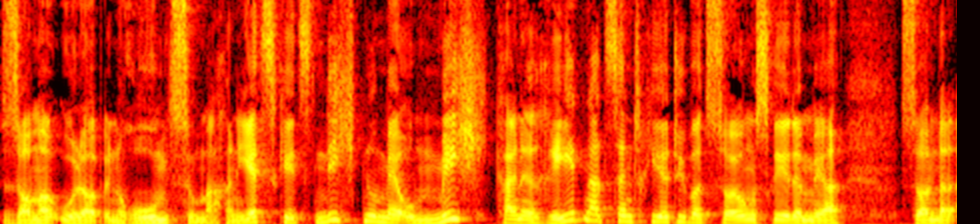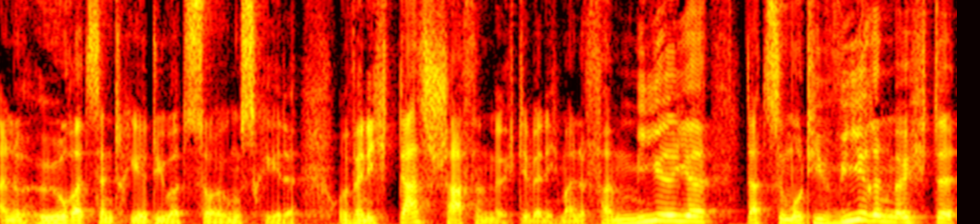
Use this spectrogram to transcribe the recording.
Sommerurlaub in Rom zu machen. Jetzt geht's nicht nur mehr um mich, keine rednerzentrierte Überzeugungsrede mehr, sondern eine hörerzentrierte Überzeugungsrede. Und wenn ich das schaffen möchte, wenn ich meine Familie dazu motivieren möchte,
